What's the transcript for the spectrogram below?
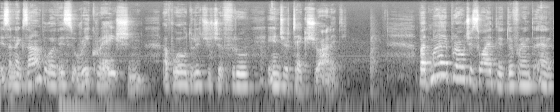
is an example of this recreation of world literature through intertextuality. But my approach is slightly different, and,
